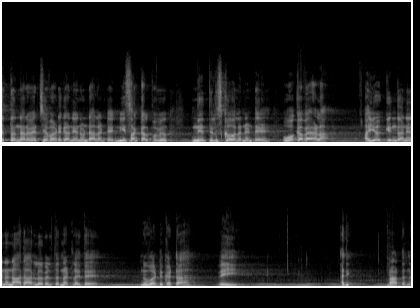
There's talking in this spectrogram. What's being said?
చిత్తం నెరవేర్చేవాడిగా నేను ఉండాలంటే నీ సంకల్పం నేను తెలుసుకోవాలని అంటే ఒకవేళ అయోగ్యంగా నేను నా దారిలో వెళ్తున్నట్లయితే నువ్వు అడ్డుకట్ట? వేయి. అది ప్రార్థన.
